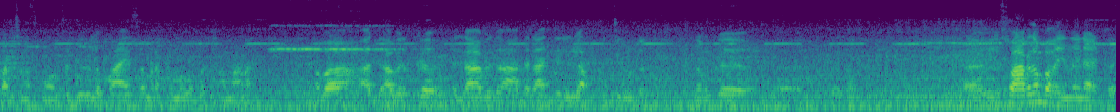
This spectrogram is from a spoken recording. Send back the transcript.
ഭക്ഷണ സ്പോൺസർ ചെയ്തത് പായസം അടക്കമുള്ള ഭക്ഷണമാണ്. അപ്പോൾ അത് അവർക്ക് എല്ലാവിധ ആദരാഞ്ജലികളും അർപ്പിച്ചുകൊണ്ട് നമുക്ക് സ്വാഗതം പറയുന്നതിനായിട്ട്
